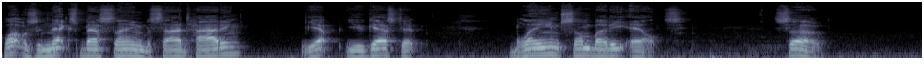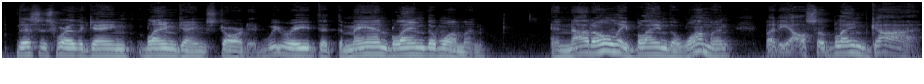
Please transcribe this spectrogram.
What was the next best thing besides hiding? Yep, you guessed it. Blame somebody else. So, this is where the game blame game started. We read that the man blamed the woman, and not only blamed the woman, but he also blamed God.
